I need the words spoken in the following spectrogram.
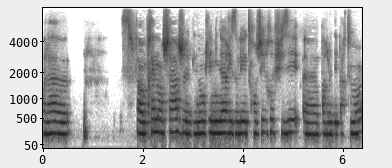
voilà, euh, prennent en charge donc, les mineurs isolés étrangers refusés par le département,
